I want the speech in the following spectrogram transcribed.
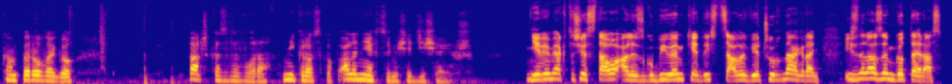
kamperowego. Paczka z wywora, mikroskop, ale nie chce mi się dzisiaj już. Nie wiem jak to się stało, ale zgubiłem kiedyś cały wieczór nagrań i znalazłem go teraz.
